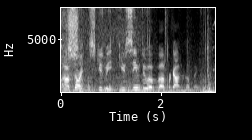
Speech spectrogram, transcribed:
Oh, sorry. Excuse me. You seem to have uh, forgotten something.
